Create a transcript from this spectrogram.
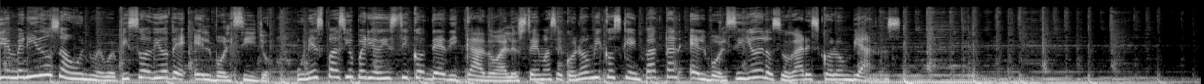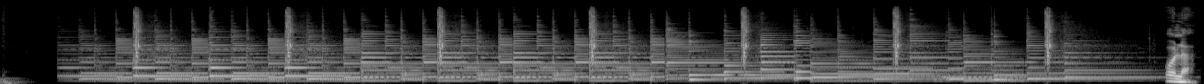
Bienvenidos a un nuevo episodio de El Bolsillo, un espacio periodístico dedicado a los temas económicos que impactan el bolsillo de los hogares colombianos. Hola,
